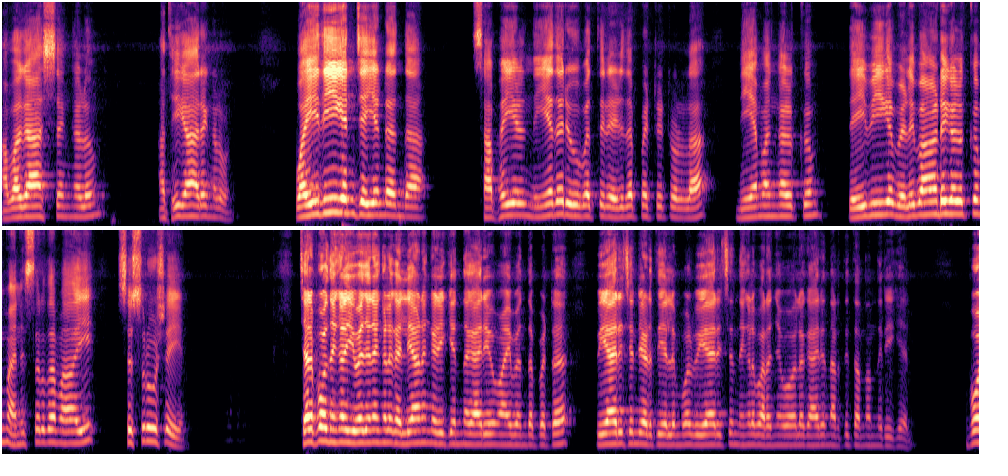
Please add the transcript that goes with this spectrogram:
അവകാശങ്ങളും അധികാരങ്ങളും വൈദികൻ ചെയ്യേണ്ടത് എന്താ? സഭയിൽ നിയത രൂപത്തിൽ എഴുതപ്പെട്ടിട്ടുള്ള നിയമങ്ങൾക്കും ദൈവീക വെളിപാടുകൾക്കും അനുസൃതമായി ശുശ്രൂഷ ചെയ്യും ചിലപ്പോൾ നിങ്ങൾ യുവജനങ്ങൾ കല്യാണം കഴിക്കുന്ന കാര്യവുമായി ബന്ധപ്പെട്ട് വികാരിച്ചന്റെ അടുത്ത് ചെല്ലുമ്പോൾ വികാരിച്ചൻ നിങ്ങൾ പറഞ്ഞ പോലെ കാര്യം നടത്തി തന്നിരിക്കുകയല്ല അപ്പോൾ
